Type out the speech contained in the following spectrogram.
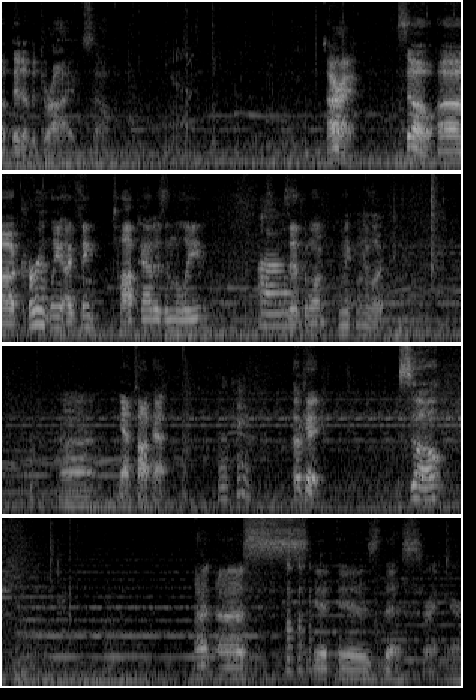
a bit of a drive. So, yeah. all right. So, uh, currently, I think Top Hat is in the lead. Uh, Is that the one? Let me let me look. Uh, yeah, Top Hat. okay. Okay. So, let us. it is this right here.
